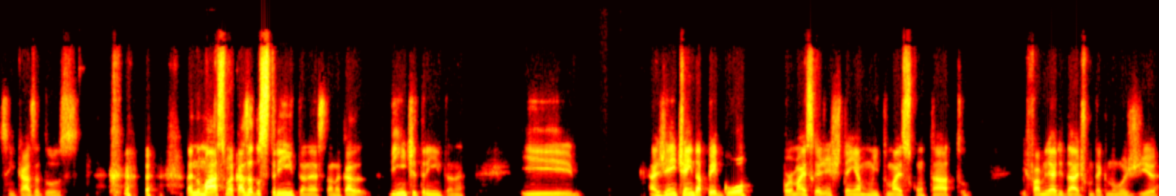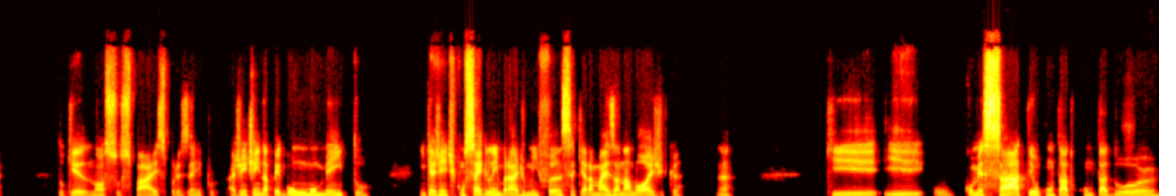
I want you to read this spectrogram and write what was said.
assim, casa dos... Mas no máximo a casa dos 30, né? Você está na casa 20, 30, né? E a gente ainda pegou, por mais que a gente tenha muito mais contato e familiaridade com tecnologia do que nossos pais, por exemplo, a gente ainda pegou um momento em que a gente consegue lembrar de uma infância que era mais analógica, né? Que, e o, começar a ter o contato com o computador,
